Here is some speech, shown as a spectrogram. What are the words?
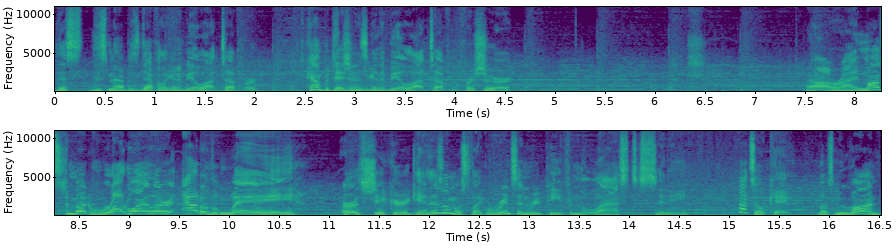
this this map is definitely going to be a lot tougher. Competition is going to be a lot tougher for sure. All right, Monster Mutt Rottweiler out of the way. Earthshaker again. This is almost like rinse and repeat from the last city. That's okay. Let's move on.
